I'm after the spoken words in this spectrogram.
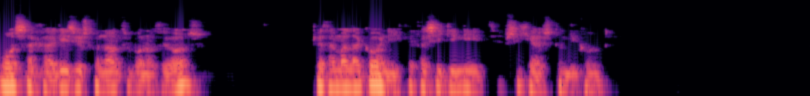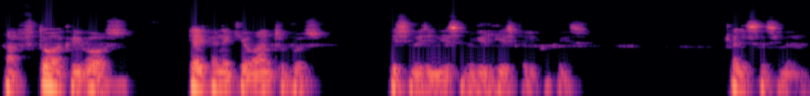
όσα χαρίζει στον άνθρωπο ο Θεός και θα μαλακώνει και θα συγκινεί τις ψυχές των δικών του. Αυτό ακριβώς έκανε και ο άνθρωπος της σημερινής Ευαγγελικής Περικοπής. Καλή σας ημέρα.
